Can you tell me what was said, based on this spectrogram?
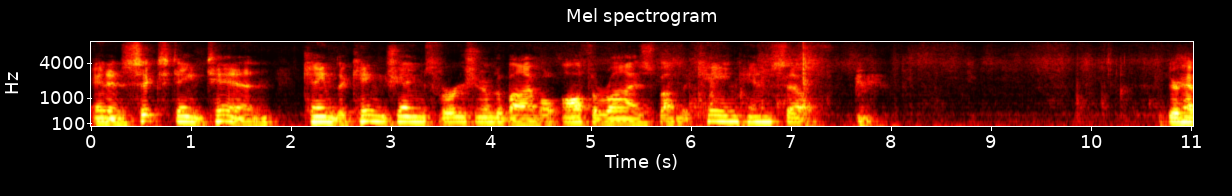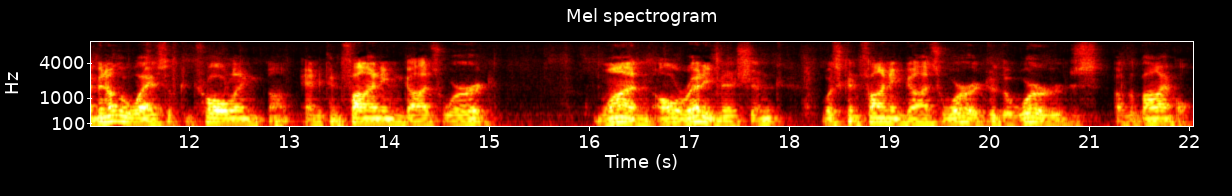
And in 1610 came the King James Version of the Bible, authorized by the King himself. There have been other ways of controlling um, and confining God's Word. One already mentioned was confining God's Word to the words of the Bible.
